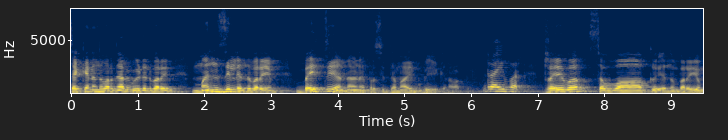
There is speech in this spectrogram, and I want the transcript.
സെക്കൻഡ് എന്ന് പറഞ്ഞാൽ വീടിന് പറയും. മൻസിൽ എന്ന് പറയും. ബെയ്ത്ത് എന്നാണ് പ്രസിദ്ധമായും ഉപയോഗിക്കുന്ന വാക്ക്. ഡ്രൈവർ ഡ്രൈവർ സവാക്ക് എന്നും പറയും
